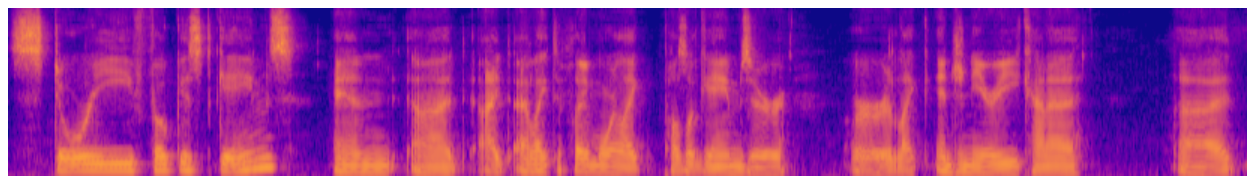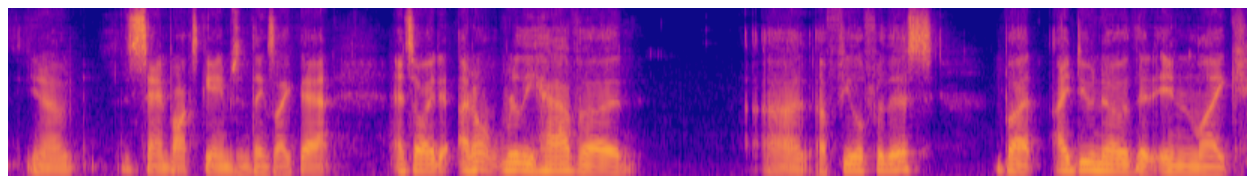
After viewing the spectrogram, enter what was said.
story focused games and uh, I, I like to play more like puzzle games or or like engineering kind of uh, you know sandbox games and things like that and so I don't really have a, a a feel for this but I do know that in like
